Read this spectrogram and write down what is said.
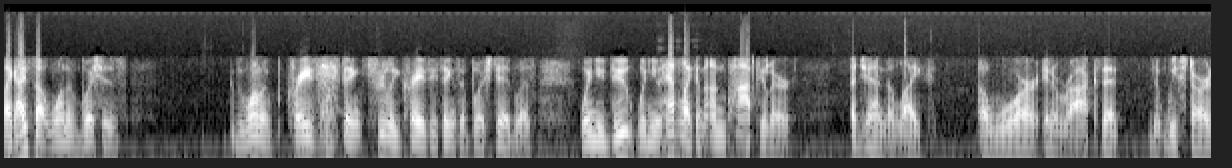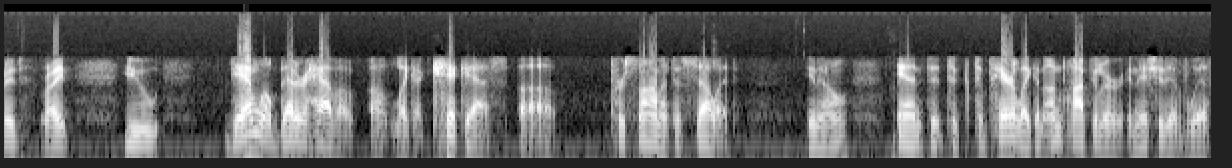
like I thought one of Bush's one of the crazy things, truly crazy things that Bush did was when you do when you have like an unpopular agenda like a war in Iraq that that we started, right? You damn well better have a, a like a kick-ass uh, persona to sell it, you know, and to, to to pair like an unpopular initiative with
